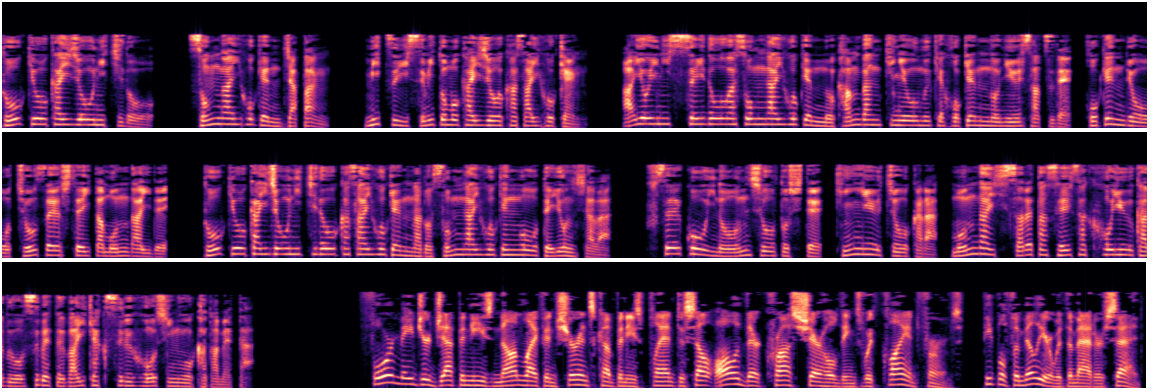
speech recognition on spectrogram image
東京海上日動、損害保険ジャパン、三井住友海上火災保険、あよい日生堂は損害保険の看板企業向け保険の入札で保険料を調整していた問題で、東京海上日動火災保険など損害保険大手4社は、不正行為の温床として金融庁から問題視された政策保有株をすべて売却する方針を固めた。Four major Japanese non-life insurance companies plan to sell all of their cross-shareholdings with client firms, people familiar with the matter said.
